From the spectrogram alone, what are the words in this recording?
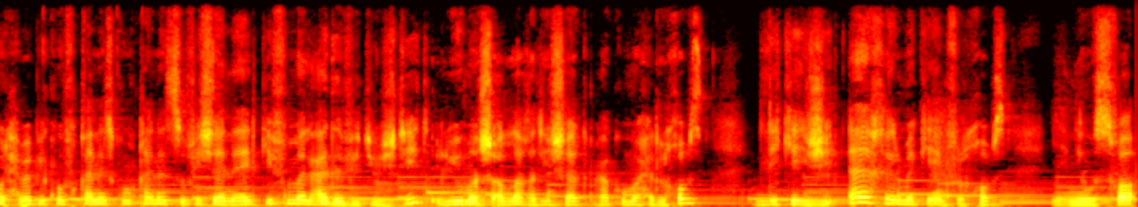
مرحبا بكم في قناتكم قناة صوفي شانيل. كيف ما العادة فيديو جديد اليوم إن شاء الله غادي نشارك معكم واحد الخبز اللي كيجي آخر ما كاين في الخبز. يعني وصفة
